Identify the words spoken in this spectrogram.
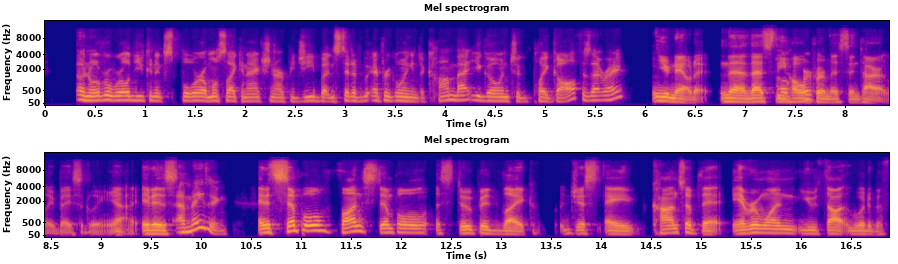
an overworld you can explore almost like an action RPG, but instead of ever going into combat, you go into play golf. Is that right? You nailed it. That's the oh, whole perfect. premise entirely. Basically, yeah. It is amazing. And it's simple, fun, simple, stupid, like just a concept that everyone you thought would have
